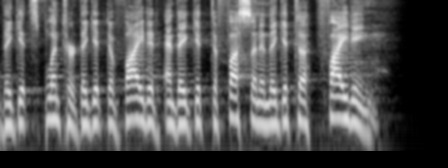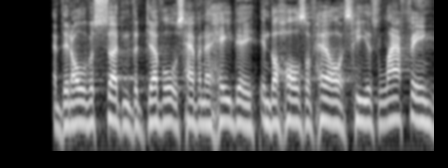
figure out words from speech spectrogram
they get splintered, they get divided, and they get to fussing and they get to fighting. And then all of a sudden, the devil is having a heyday in the halls of hell as he is laughing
